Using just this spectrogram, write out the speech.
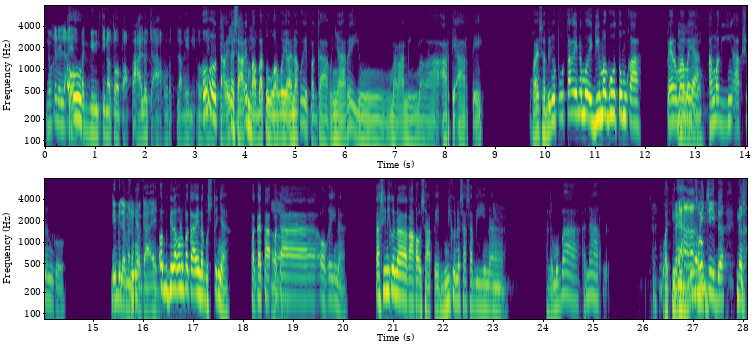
Nung kinalaki Oo. pag yung tinotopak, palo tsaka kurot lang yun eh. Okay Oo, na, tangina sa akin na eh. babatukan ko yung anak ko eh pagka kunyari yung maraming mga arte-arte kaya sabi ko putang ina mo eh di magutom ka pero Oo. mamaya ang magiging action ko Bibila mo Yun ng nga. pagkain. oh bibilang ko ng pagkain na gusto niya pagka Oo. pagka okay na tapos hindi ko na kakausapin hindi ko na sasabihin na Mm. alam mo ba anak what you May did wrong nakaka-cringy no?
